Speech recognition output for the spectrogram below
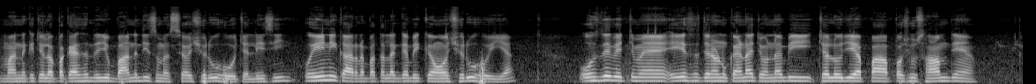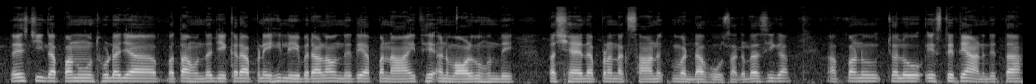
ਮੰਨ ਕੇ ਚਲੋ ਆਪਾਂ ਕਹਿ ਸਕਦੇ ਜੋ ਬੰਨ ਦੀ ਸਮੱਸਿਆ ਉਹ ਸ਼ੁਰੂ ਹੋ ਚੱਲੀ ਸੀ। ਉਹ ਇਹ ਨਹੀਂ ਕਾਰਨ ਪਤਾ ਲੱਗਿਆ ਵੀ ਕਿਉਂ ਸ਼ੁਰੂ ਹੋਈ ਆ। ਉਸ ਦੇ ਵਿੱਚ ਮੈਂ ਇਹ ਸੱਜਣਾਂ ਨੂੰ ਕਹਿਣਾ ਚਾਹੁੰਦਾ ਵੀ ਚਲੋ ਜੇ ਆਪਾਂ ਪਸ਼ੂ ਸਾਂਭਦੇ ਆ ਤਾਂ ਇਸ ਚੀਜ਼ ਦਾ ਆਪਾਂ ਨੂੰ ਥੋੜਾ ਜਿਹਾ ਪਤਾ ਹੁੰਦਾ, ਜੇਕਰ ਆਪਣੇ ਇਹੀ ਲੇਬਰ ਵਾਲਾ ਹੁੰਦੇ ਤੇ ਆਪਾਂ ਨਾ ਇੱਥੇ ਇਨਵੋਲਵ ਹੁੰਦੇ, ਤਾਂ ਸ਼ਾਇਦ ਆਪਣਾ ਨੁਕਸਾਨ ਵੱਡਾ ਹੋ ਸਕਦਾ ਸੀਗਾ। ਆਪਾਂ ਨੂੰ ਚਲੋ ਇਸ ਤੇ ਧਿਆਨ ਦਿੱਤਾ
